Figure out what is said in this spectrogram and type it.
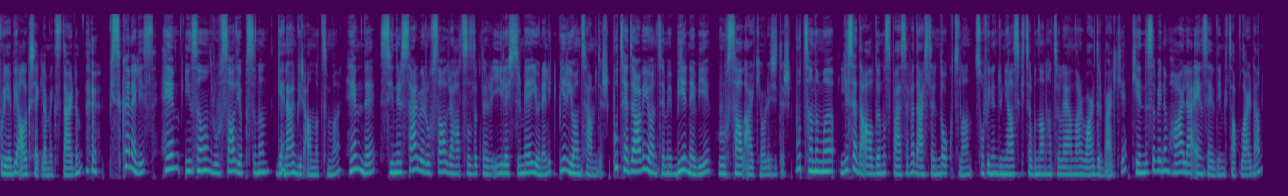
Buraya bir alkış eklemek isterdim. Psikanaliz hem insanın ruhsal yapısının genel bir anlatımı hem de sinirsel ve ruhsal rahatsızlıkları iyileştirmeye yönelik bir yöntemdir. Bu tedavi yöntemi bir nevi ruhsal arkeolojidir. Bu tanımı lisede aldığımız felsefe derslerinde okutulan Sophie'nin Dünyası kitabından hatırlayanlar vardır belki. Kendisi benim hala en sevdiğim kitaplardan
